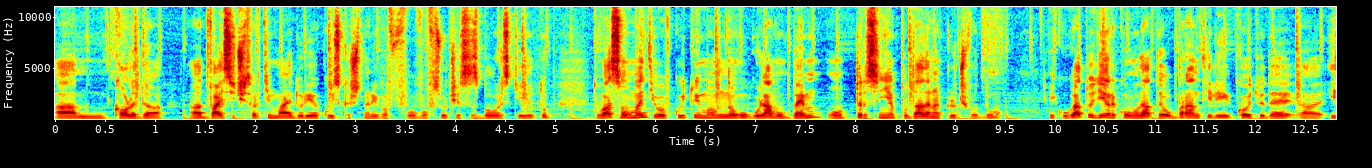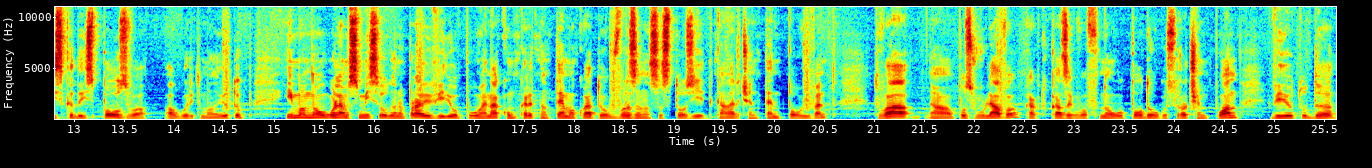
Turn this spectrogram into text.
а, Коледа, а, 24 май дори, ако искаш, нали, в, в, случая с българския YouTube. Това са моменти, в които има много голям обем от търсения по дадена ключова дума. И когато един рекламодател, бранд или който и да е, иска да използва алгоритъма на YouTube, има много голям смисъл да направи видео по една конкретна тема, която е обвързана с този така наречен tentpole event. Това а, позволява, както казах, в много по-дългосрочен план, видеото да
